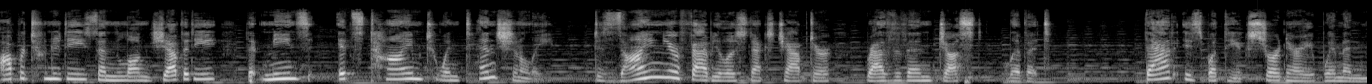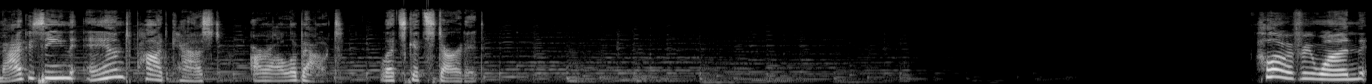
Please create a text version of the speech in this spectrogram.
opportunities and longevity that means it's time to intentionally design your fabulous next chapter rather than just live it. That is what the Extraordinary Women magazine and podcast are all about. Let's get started. Hello, everyone,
